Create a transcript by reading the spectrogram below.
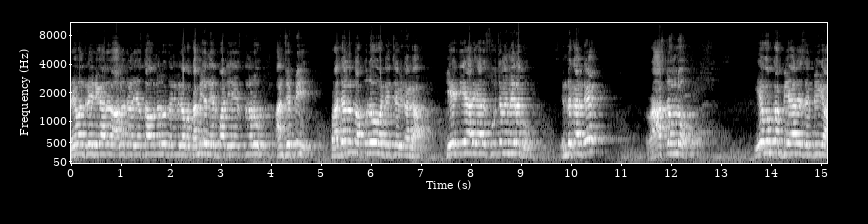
రేవంత్ రెడ్డి గారు ఆలోచన చేస్తూ ఉన్నారు దాని మీద ఒక కమిషన్ ఏర్పాటు చేస్తున్నారు అని చెప్పి ప్రజలను తప్పుదో పట్టించే విధంగా కేటీఆర్ గారి సూచన మేరకు. ఎందుకంటే రాష్ట్రంలో ఏ ఒక్క బీఆర్ఎస్ ఎంపీగా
